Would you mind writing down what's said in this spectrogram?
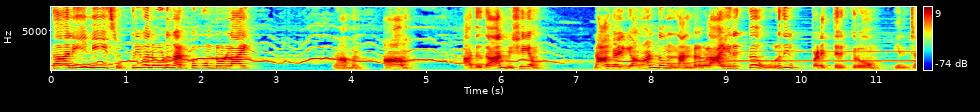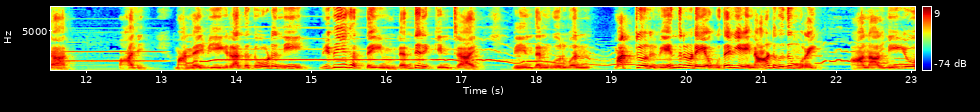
தானே நீ சுக்ரீவனோடு நட்பு பூண்டுள்ளாய்? ராமன் ஆம் அதுதான் விஷயம். நாங்கள் யாண்டும் நண்பர்களாயிருக்க உறுதி படைத்திருக்கிறோம் என்றார். பாலி மனைவியை இழந்ததோடு நீ விவேகத்தையும் இழந்திருக்கின்றாய். வேந்தன் ஒருவன் மற்றொரு வேந்தனுடைய உதவியை நாடுவது முறை. ஆனால் நீயோ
